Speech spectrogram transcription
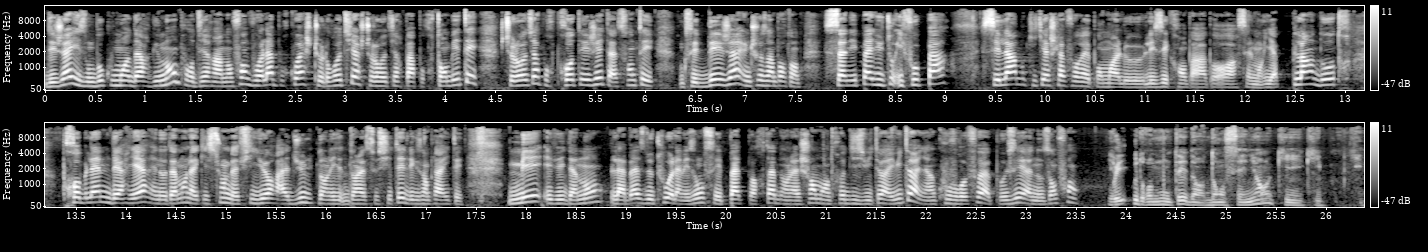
déjà, ils ont beaucoup moins d'arguments pour dire à un enfant, voilà pourquoi je te le retire. Je te le retire pas pour t'embêter, je te le retire pour protéger ta santé. Donc c'est déjà une chose importante. Ça n'est pas du tout, il faut pas, c'est l'arbre qui cache la forêt pour moi, le- les écrans par rapport au harcèlement. Il y a plein d'autres problèmes derrière, et notamment la question de la figure adulte dans, les- la société de l'exemplarité. Mais évidemment, la base de tout à la maison, c'est pas de portable dans la chambre entre 18h et 8h. Il y a un couvre-feu à poser à nos enfants. Il y a beaucoup de remontées d'en- d'enseignants qui, qui, qui-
